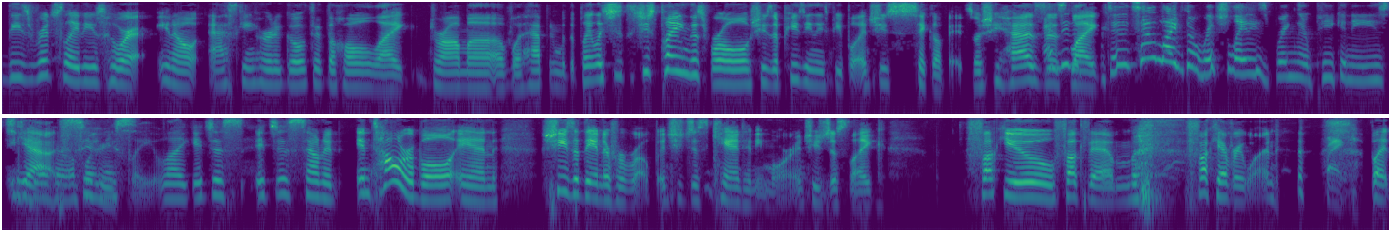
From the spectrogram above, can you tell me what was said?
these rich ladies who are, you know, asking her to go through the whole like drama of what happened with the plane. Like she's she's playing this role, she's appeasing these people, and she's sick of it. So she has this did it- like did it sound like the rich ladies bring their Pekingese to yeah seriously like it just it just sounded intolerable and she's at the end of her rope and she just can't anymore and she's just like fuck you fuck them fuck everyone. Right. but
